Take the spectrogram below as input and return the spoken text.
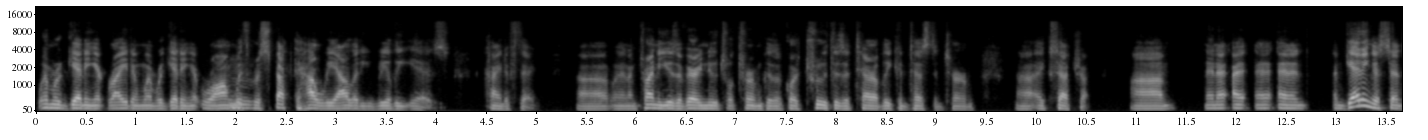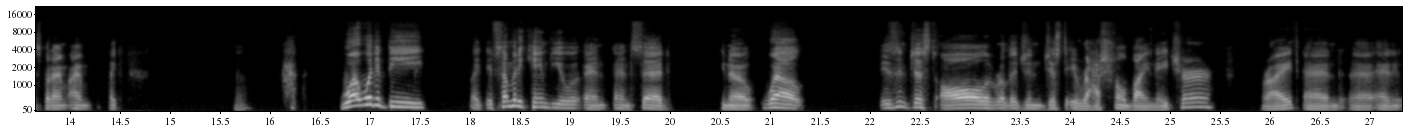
when we're getting it right and when we're getting it wrong mm. with respect to how reality really is kind of thing uh, and i'm trying to use a very neutral term because of course truth is a terribly contested term uh, etc um, and I, I and i'm getting a sense but i'm i'm like what would it be like if somebody came to you and and said you know well isn't just all of religion just irrational by nature right and uh, and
